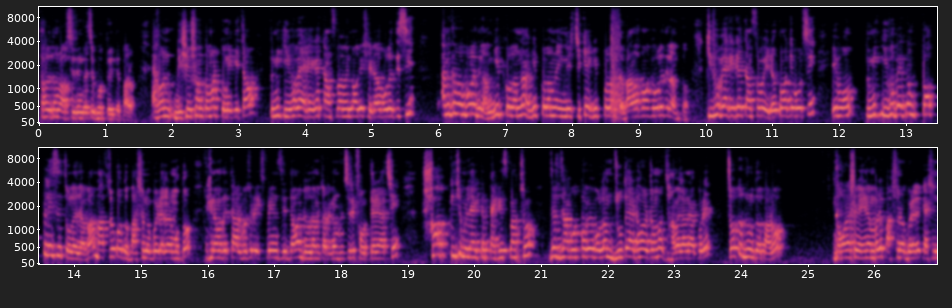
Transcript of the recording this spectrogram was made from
তাহলে তোমরা অক্সিজেন বেসে ভর্তি হতে পারো। এখন ডিসিশন তোমার, তুমি কি চাও, তুমি কীভাবে এক একা চান্স পাবে তোমাকে সেটাও বলে দিছি। আমি তোমাকে বলে দিলাম গিফট করলাম না গিফট করলাম না ইংলিশ শিখে গিফট করলাম তো, বাংলা তোমাকে বলে দিলাম তো। কীভাবে এক একের চান্স পাবে এটাও তোমাকে বলছি। এবং তুমি কীভাবে একদম টপ প্লেসে চলে যাবা, মাত্র কত? বাসানব্বই টাকার মতো। এখানে আমাদের চার বছর এক্সপিরিয়েন্স দিতে আমার, যেহেতু আমি চট্টগ্রাম ইউনিভার্সিটি ফোর্থ ইয়ারে আছি। সব কিছু মিলে একটা প্যাকেজ পাচ্ছ। জাস্ট যা করতে হবে, বললাম, দ্রুত অ্যাড হওয়ার জন্য, ঝামেলা না করে, যত দ্রুত পারো, তোমরা আসলে এই নাম্বারে পাঁচশো নব্বই টাকা ক্যাশ ইন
